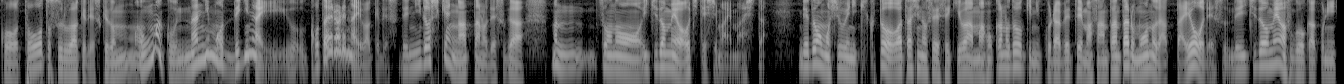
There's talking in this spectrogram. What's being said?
こう問おうとするわけですけど、まあ、うまく何もできない、答えられないわけです。で、2度試験があったのですが、まあ、その1度目は落ちてしまいました。でどうも周囲に聞くと私の成績はまあ他の同期に比べてまあ惨憺たるものだったようです。で1度目は不合格に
